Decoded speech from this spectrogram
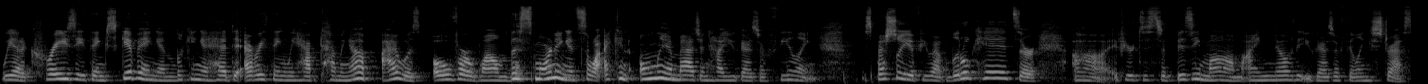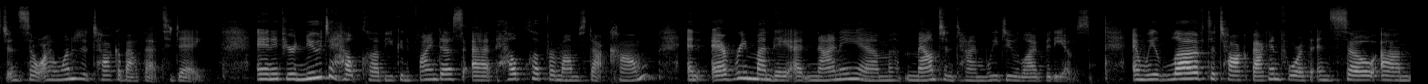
we had a crazy Thanksgiving and looking ahead to everything we have coming up, I was overwhelmed this morning. And so I can only imagine how you guys are feeling especially if you have little kids or uh, if you're just a busy mom, I know that you guys are feeling stressed. And so I wanted to talk about that today. And if you're new to Help Club, you can find us at helpclubformoms.com. And every Monday at 9 a.m. Mountain Time, we do live videos. And we love to talk back and forth. And so um,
